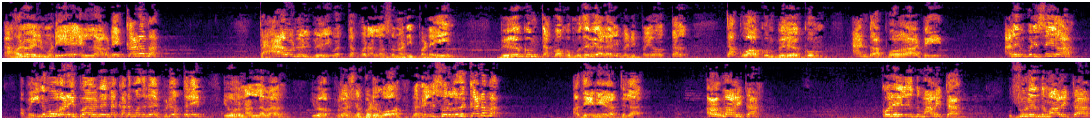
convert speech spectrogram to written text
அகலுடைய எல்லாருடைய கடமை. தாவனுல் பிரிவ வத்தப்பன் அல்ல சொன்ன அடிப்படை. பிருக்கும் தக்குவாக்கும் உதவியாளர் அடிப்படை ஒருத்தர் தக்குவாக்கும் பிறக்கும் அன்ற போராட்டி அழைப்புப்படி செய்கிறான். அப்ப இன்னமும் அழைப்பார்கள் என்ன கடமை அதுல எப்படி ஒருத்தரை இவர் நல்லவர் இவரை பிரயோஜனப்படுவோம் கையில் சொல்றது கடமை. அதே நேரத்தில் அவர் மாறிட்டார். கொலையிலிருந்து மாறிட்டார் உசூலிருந்து மாறிட்டார்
